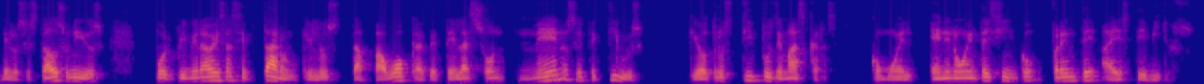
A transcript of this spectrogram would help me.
de los Estados Unidos, por primera vez aceptaron que los tapabocas de tela son menos efectivos que otros tipos de máscaras, como el N95, frente a este virus.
